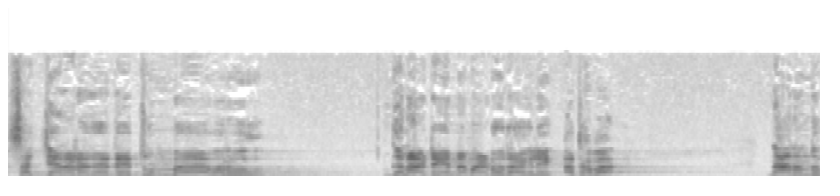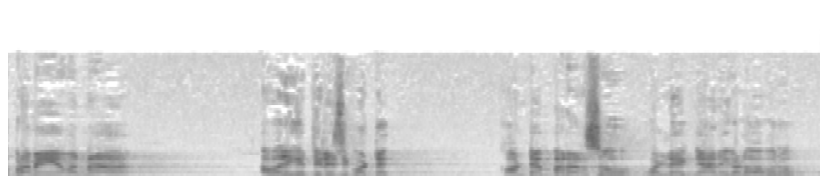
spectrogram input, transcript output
ಸಜ್ಜನರ ಜೊತೆ ತುಂಬ ಅವರು ಗಲಾಟೆಯನ್ನು ಮಾಡೋದಾಗಲಿ ಅಥವಾ ನಾನೊಂದು ಪ್ರಮೇಯವನ್ನು ಅವರಿಗೆ ತಿಳಿಸಿಕೊಟ್ಟೆ. ಕಾಂಟೆಂಪರರ್ಸು ಒಳ್ಳೆಯ ಜ್ಞಾನಿಗಳು ಅವರು.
